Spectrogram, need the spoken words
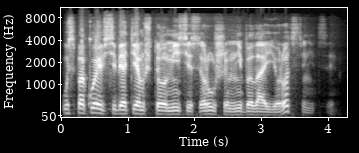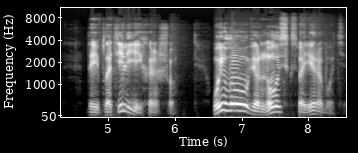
Успокоив себя тем, что миссис Рушем не была ее родственницей, да и платили ей хорошо, Уиллоу вернулась к своей работе.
